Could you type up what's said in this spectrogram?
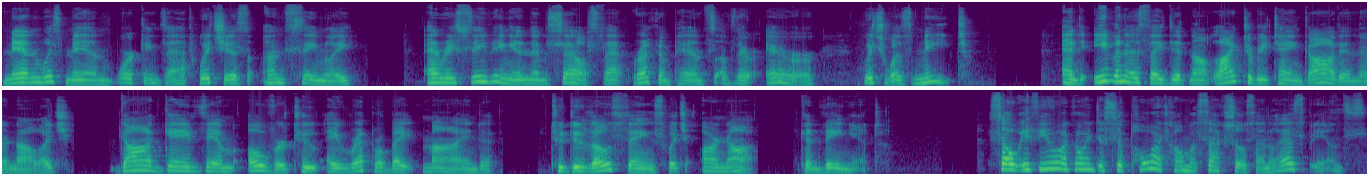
Men with men working that which is unseemly, and receiving in themselves that recompense of their error which was meet. And even as they did not like to retain God in their knowledge, God gave them over to a reprobate mind to do those things which are not convenient. So, if you are going to support homosexuals and lesbians,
